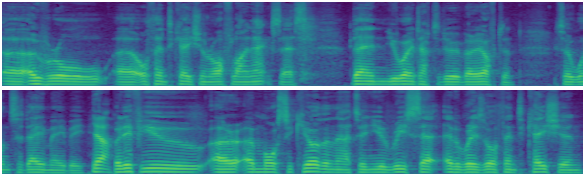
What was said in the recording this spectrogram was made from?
uh, overall uh, authentication or offline access, then you won't have to do it very often. So once a day maybe. Yeah. But if you are, are more secure than that and you reset everybody's authentication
